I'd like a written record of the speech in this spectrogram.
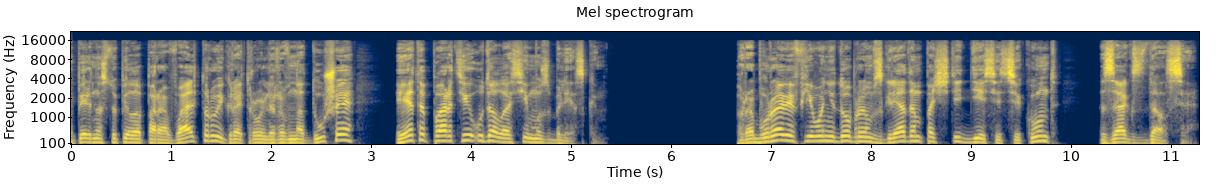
Теперь наступила пора Вальтеру играть роль равнодушия, и эта партия удалась ему с блеском. Пробуравив его недобрым взглядом почти 10 секунд, Зак сдался.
